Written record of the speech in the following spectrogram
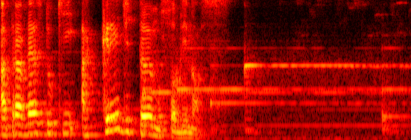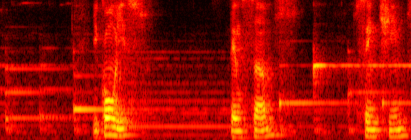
através do que acreditamos sobre nós. E com isso, pensamos, sentimos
